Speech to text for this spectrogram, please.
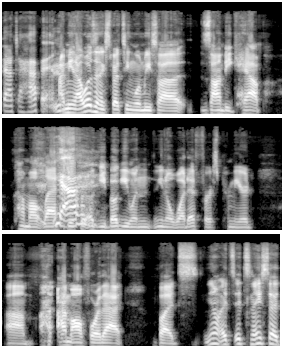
that to happen. I mean, I wasn't expecting when we saw Zombie Cap come out last Yeah. year for Oogie Boogie when you know What If first premiered. Um, I'm all for that, but you know, it's it's nice that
